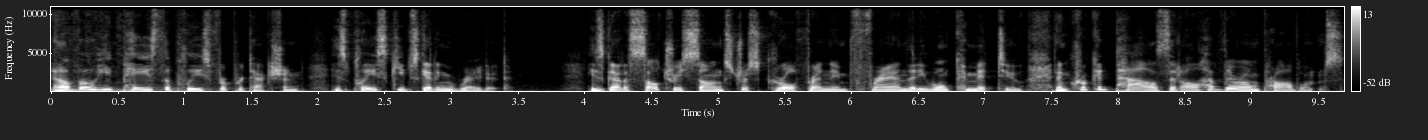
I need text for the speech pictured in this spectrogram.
and although he pays the police for protection, his place keeps getting raided. He's got a sultry songstress girlfriend named Fran that he won't commit to, and crooked pals that all have their own problems.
